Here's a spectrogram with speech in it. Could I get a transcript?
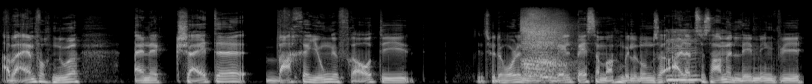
Aber einfach nur eine gescheite, wache junge Frau, die, jetzt wiederhole ich mich, die Welt besser machen will und unser aller Zusammenleben irgendwie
